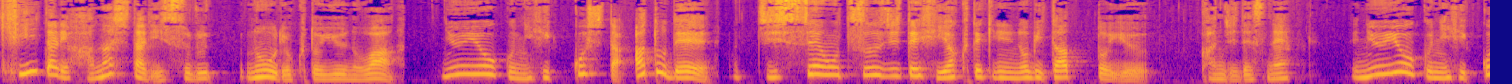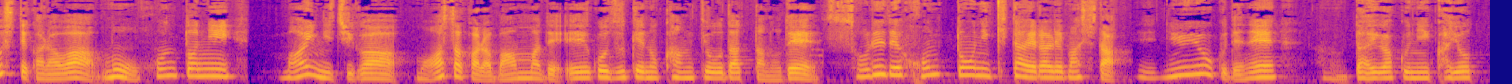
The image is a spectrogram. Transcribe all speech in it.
聞いたり話したりする能力というのは、ニューヨークに引っ越した後で実践を通じて飛躍的に伸びたという感じですね。ニューヨークに引っ越してからはもう本当に毎日がもう朝から晩まで英語漬けの環境だったので、それで本当に鍛えられました。ニューヨークでね、大学に通って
